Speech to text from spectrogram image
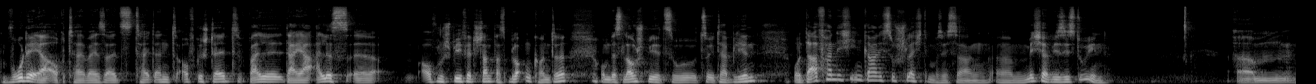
wurde er auch teilweise als Tight End aufgestellt, weil da ja alles äh, auf dem Spielfeld stand, was blocken konnte, um das Laufspiel zu, zu etablieren. Und da fand ich ihn gar nicht so schlecht, muss ich sagen. Ähm, Micha, wie siehst du ihn? Ähm,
